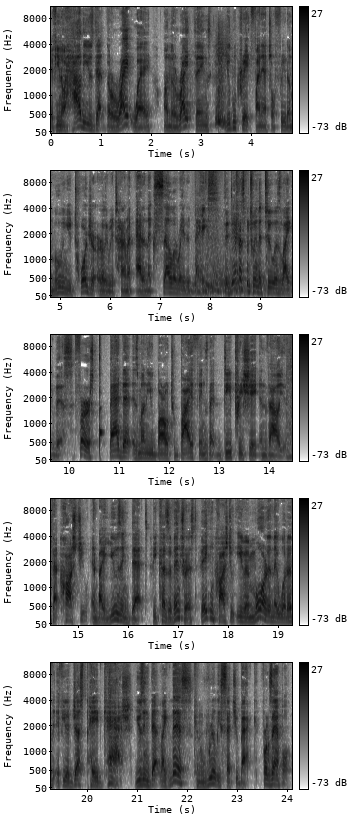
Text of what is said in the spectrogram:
if you know how to use debt the right way, on the right things, you can create financial freedom, moving you toward your early retirement at an accelerated pace. The difference between the two is like this. First, Bad debt is money you borrow to buy things that depreciate in value, that cost you. And by using debt because of interest, they can cost you even more than they would have if you had just paid cash. Using debt like this can really set you back. For example,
